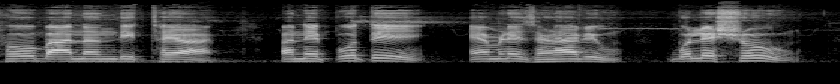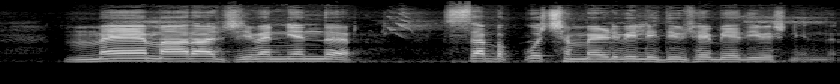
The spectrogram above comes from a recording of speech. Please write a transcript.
ખૂબ આનંદિત થયા. અને પોતે એમણે જણાવ્યું, બોલે શું? મેં મારા જીવનની અંદર સબ કુછ મેળવી લીધું છે બે દિવસની અંદર.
